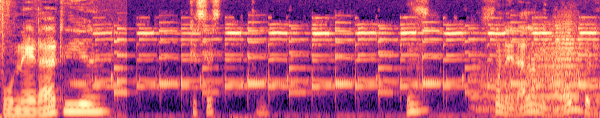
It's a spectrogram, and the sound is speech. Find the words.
funeraria. ¿Qué es esto? Un funeral a mi nombre.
